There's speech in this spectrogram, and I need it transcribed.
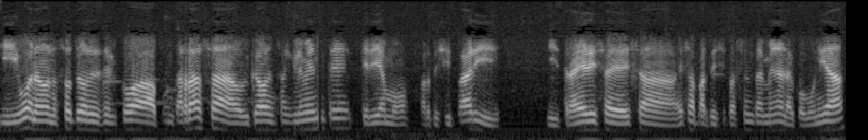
y bueno, nosotros desde el COA Punta Raza, ubicado en San Clemente, queríamos participar y, traer esa, esa, esa participación también a la comunidad.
